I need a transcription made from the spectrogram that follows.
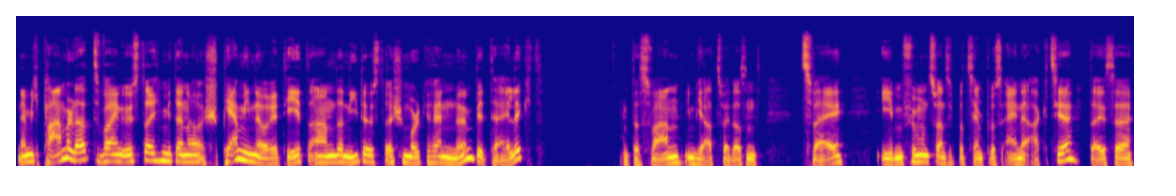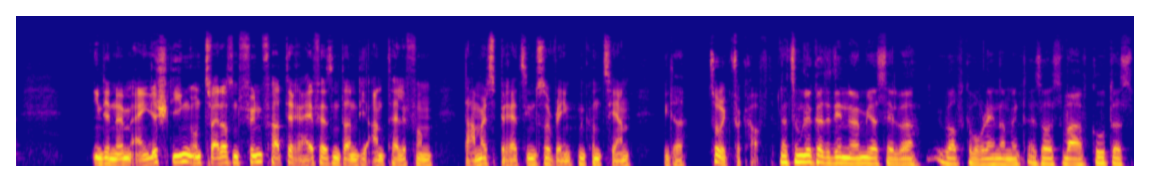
Nämlich Parmalat war in Österreich mit einer Sperrminorität an der niederösterreichischen Molkerei Nöm beteiligt. Und das waren im Jahr 2002 eben 25 Prozent plus eine Aktie. Da ist er in den NÖM eingestiegen und 2005 hatte Raiffeisen dann die Anteile vom damals bereits insolventen Konzern wieder zurückverkauft. Na, zum Glück hatte die NÖM ja selber überhaupt kein Problem damit. Also es war gut, dass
